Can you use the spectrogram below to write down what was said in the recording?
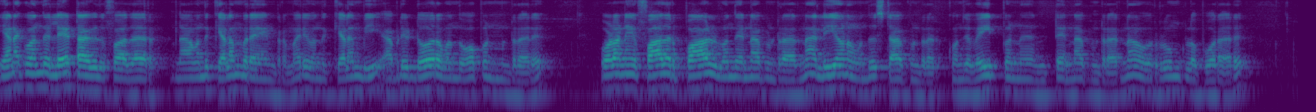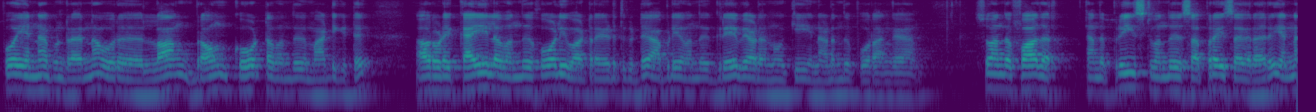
எனக்கு வந்து லேட் ஆகுது ஃபாதர் நான் வந்து கிளம்புறேன்ற மாதிரி வந்து கிளம்பி அப்படியே டோரை வந்து ஓப்பன் பண்ணுறாரு உடனே ஃபாதர் பால் வந்து என்ன பண்ணுறாருனா லியோனை வந்து ஸ்டாப் பண்ணுறாரு கொஞ்சம் வெயிட் பண்ணுன்ட்டு என்ன பண்ணுறாருனா ஒரு ரூம்குள்ளே போகிறாரு போய் என்ன பண்ணுறாருன்னா ஒரு லாங் ப்ரௌன் கோட்டை வந்து மாட்டிக்கிட்டு அவருடைய கையில் வந்து ஹோலி வாட்டரை எடுத்துக்கிட்டு அப்படியே வந்து கிரேவ்யார்டை நோக்கி நடந்து போகிறாங்க ஸோ அந்த ஃபாதர் அந்த ப்ரீஸ்ட் வந்து சர்ப்ரைஸ் ஆகுறாரு. என்ன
